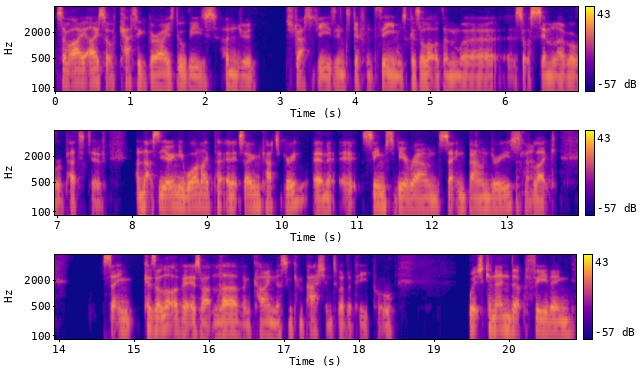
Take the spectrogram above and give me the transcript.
so I I sort of categorized all these hundred strategies into different themes because a lot of them were sort of similar or repetitive, and that's the only one I put in its own category. And it, it seems to be around setting boundaries, Okay. like setting because a lot of it is about love and kindness and compassion to other people, which can end up feeling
